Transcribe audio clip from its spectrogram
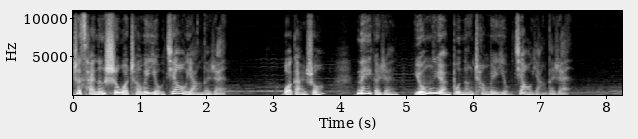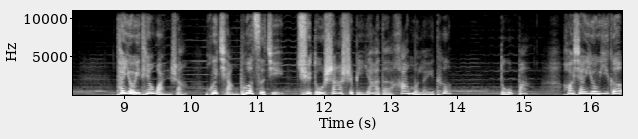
这才能使我成为有教养的人。我敢说，那个人永远不能成为有教养的人。他有一天晚上会强迫自己去读莎士比亚的《哈姆雷特》，读罢，好像由一个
